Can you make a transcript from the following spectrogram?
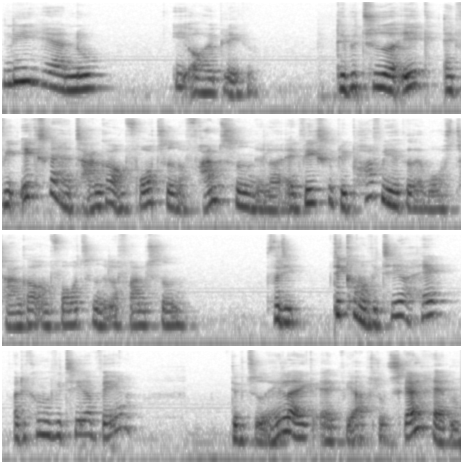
lige her nu i øjeblikket. Det betyder ikke, at vi ikke skal have tanker om fortiden og fremtiden, eller at vi ikke skal blive påvirket af vores tanker om fortiden eller fremtiden. Fordi det kommer vi til at have, og det kommer vi til at være. Det betyder heller ikke, at vi absolut skal have dem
